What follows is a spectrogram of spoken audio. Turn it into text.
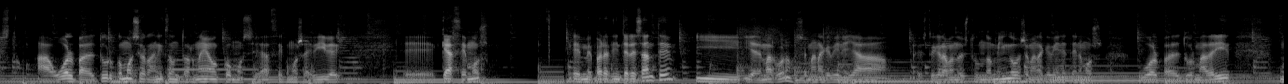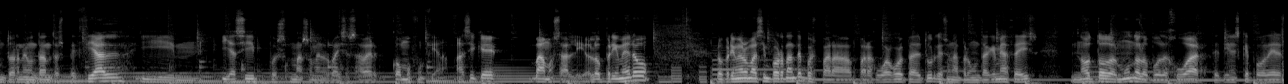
esto, a World del Tour, cómo se organiza un torneo, cómo se hace, cómo se vive, eh, qué hacemos me parece interesante y, además, bueno, semana que viene ya estoy grabando esto un domingo, semana que viene tenemos World del Tour Madrid, un torneo un tanto especial y, así pues más o menos vais a saber cómo funciona. Así que vamos al lío. Lo primero, lo primero más importante pues para, jugar World del Tour, que es una pregunta que me hacéis, no todo el mundo lo puede jugar, te tienes que poder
